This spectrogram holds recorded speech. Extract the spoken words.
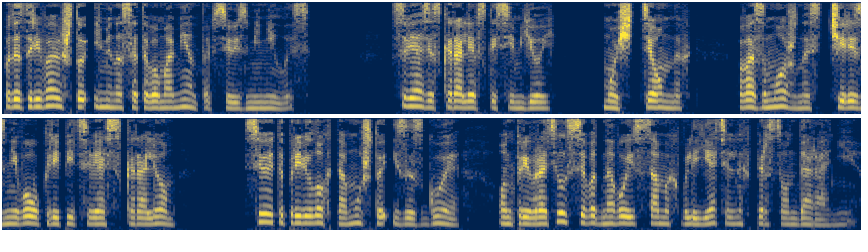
Подозреваю, что именно с этого момента все изменилось. Связи с королевской семьей, мощь тёмных, возможность через него укрепить связь с королем — все это привело к тому, что из изгоя он превратился в одного из самых влиятельных персон Дарании.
